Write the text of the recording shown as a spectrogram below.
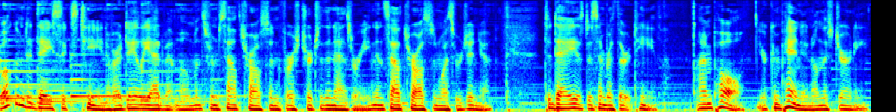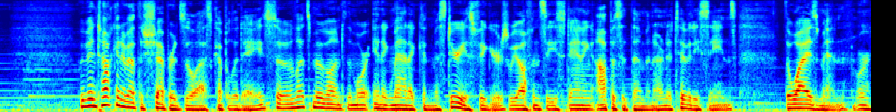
Welcome to day 16 of our daily Advent moments from South Charleston First Church of the Nazarene in South Charleston, West Virginia. Today is December 13th. I'm Paul, your companion on this journey. We've been talking about the shepherds the last couple of days, so let's move on to the more enigmatic and mysterious figures we often see standing opposite them in our nativity scenes the wise men, or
